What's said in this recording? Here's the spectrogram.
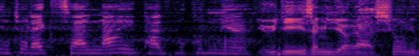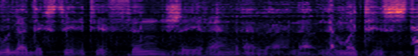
intellectuellement, il parle beaucoup mieux. Il y a eu des améliorations au niveau de la dextérité fine, je dirais, la, motricité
